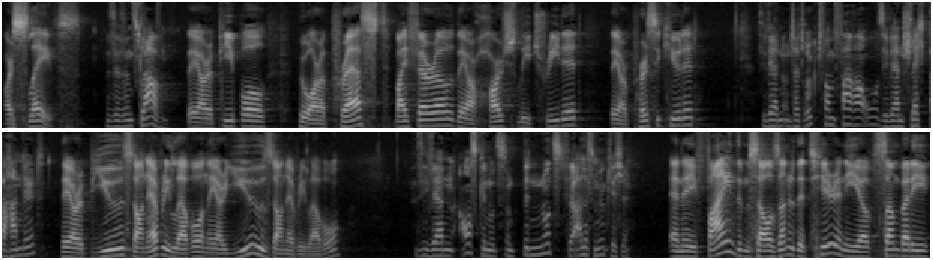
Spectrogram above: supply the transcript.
are slaves. sie sind Sklaven. They are a people who are oppressed by Pharaoh, they are harshly treated, they are persecuted, Sie werden unterdrückt vom Pharao, sie werden schlecht behandelt, they are abused on every level, and they are used on every level. sie werden ausgenutzt und benutzt für alles Mögliche. and they find themselves under the tyranny of somebody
